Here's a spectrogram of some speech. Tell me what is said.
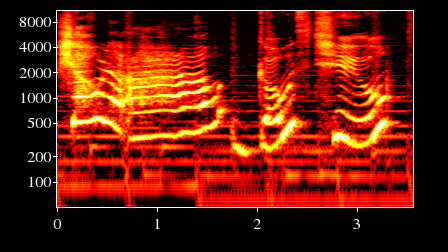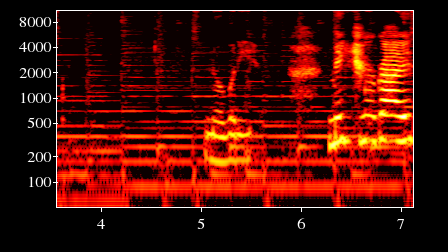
shout out goes to nobody. Make sure guys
